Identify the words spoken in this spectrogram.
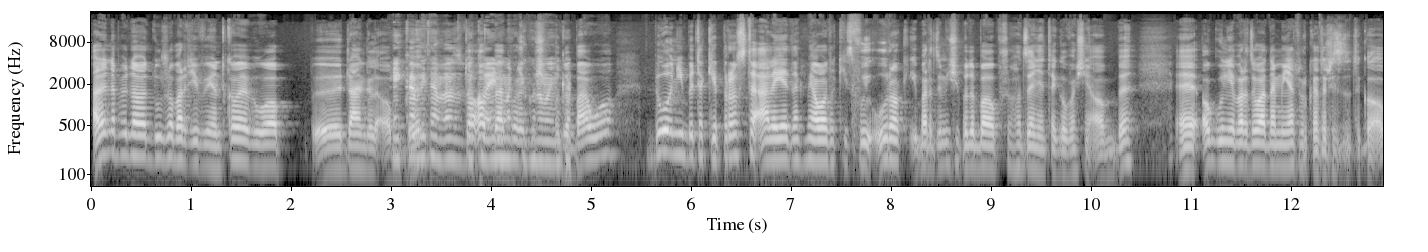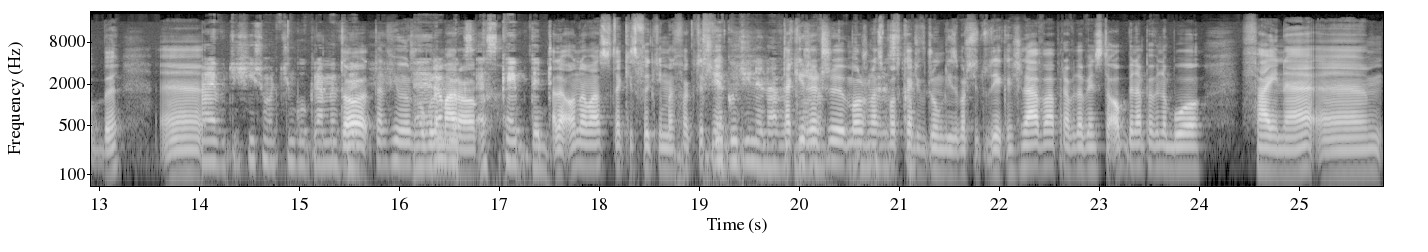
Ale na pewno dużo bardziej wyjątkowe było Jungle Obby. Hejka, witam was w to kolejnym mi się podobało. Było niby takie proste, ale jednak miało taki swój urok i bardzo mi się podobało przechodzenie tego właśnie obby. E, ogólnie bardzo ładna miniaturka też jest do tego obby. E, Ale w dzisiejszym odcinku gramy w to ten film już w e, ogóle ma rok. Escape the Ale ono ma taki swój klimat faktycznie. godziny nawet. Takie może- rzeczy można może spotkać w dżungli. Zobaczcie, tutaj jakaś lawa, prawda? Więc to obby na pewno było fajne. Em,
